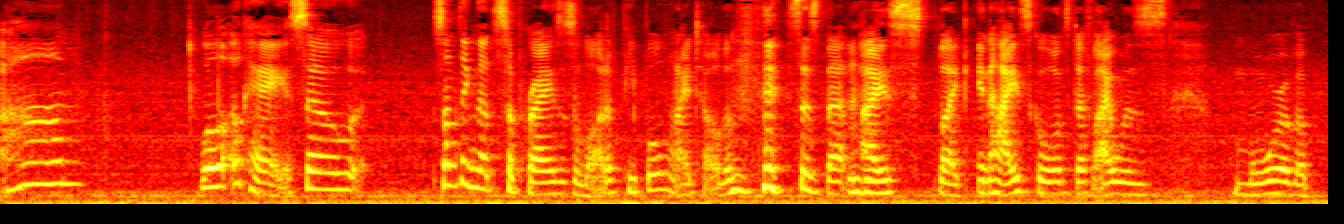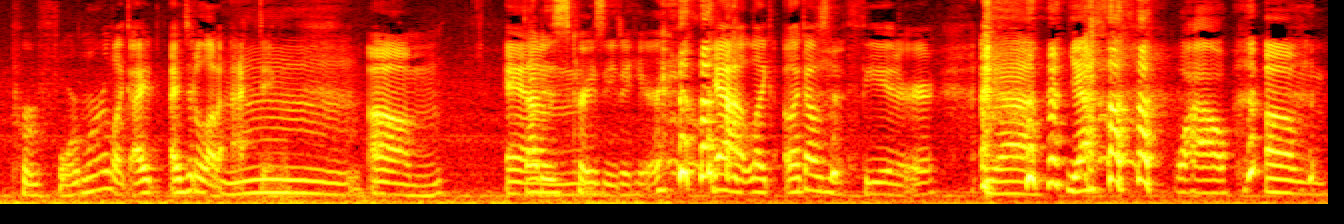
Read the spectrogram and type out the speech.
Um, well, okay, so something that surprises a lot of people when I tell them this is that Mhm. I like in high school and stuff I was more of a performer. Like I I did a lot of acting. Mm, Um, and that is crazy to hear. yeah, like like I was in theater. yeah, yeah. wow. um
